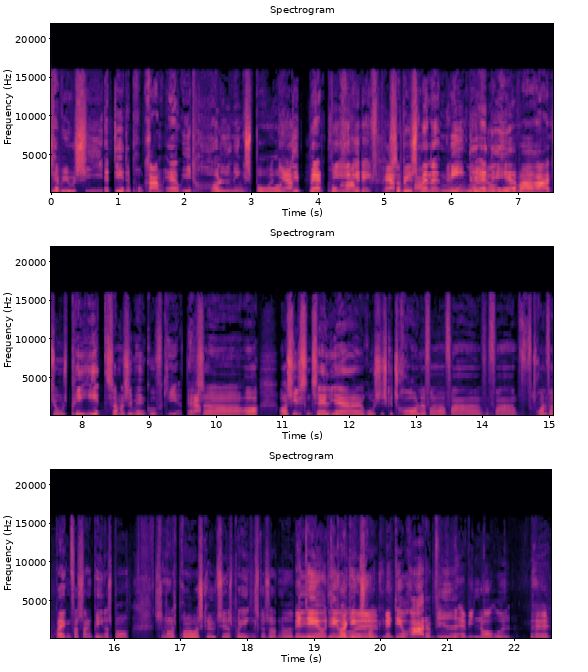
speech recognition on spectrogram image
kan vi jo sige, at dette program er jo et holdningsbordet Ja, ja, Det debatprogram. er ikke et ekspertprogram. så hvis man øh, mente, at det her var radions P1, så er man simpelthen gået forkert. Ja. Ja. Altså, og også hilsen til alle jer russiske trolde fra, fra, fra, fra troldefabrikken fra St. Petersborg, som også prøver at skrive til os på engelsk og sådan noget. Men det, det, er jo, det, gør er ikke jo, indtryk. øh, men det er jo rart at vide, at vi når ud øh,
